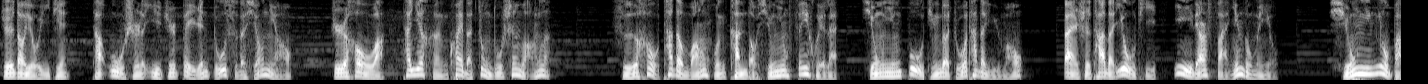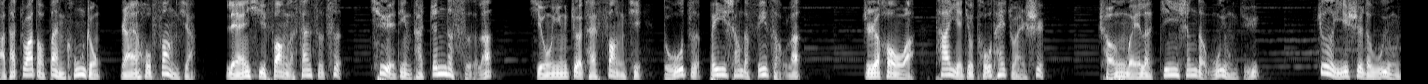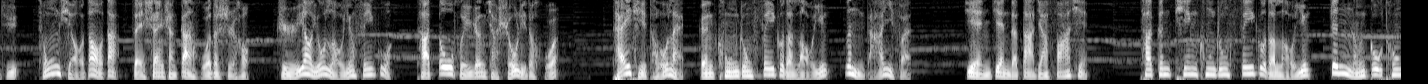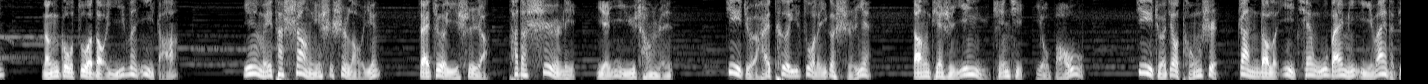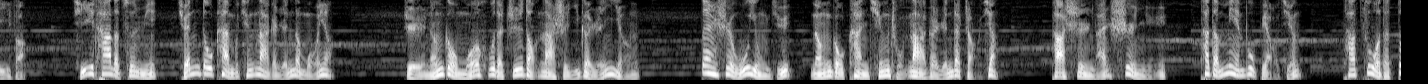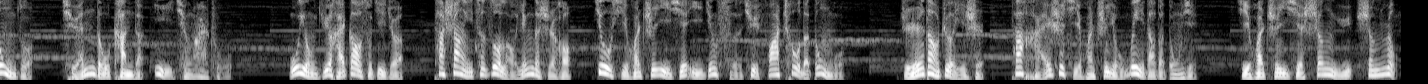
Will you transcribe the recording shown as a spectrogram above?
直到有一天，他误食了一只被人毒死的小鸟，之后啊，他也很快的中毒身亡了。死后，他的亡魂看到雄鹰飞回来，雄鹰不停的啄他的羽毛，但是他的幼体一点反应都没有。雄鹰又把它抓到半空中，然后放下，连续放了三四次。确定它真的死了，雄鹰这才放弃，独自悲伤的飞走了。之后啊，他也就投胎转世，成为了今生的吴永菊。这一世的吴永菊从小到大在山上干活的时候，只要有老鹰飞过，他都会扔下手里的活，抬起头来跟空中飞过的老鹰问答一番。渐渐的，大家发现，他跟天空中飞过的老鹰。真能沟通，能够做到一问一答，因为他上一世是老鹰，在这一世啊，他的视力也异于常人。记者还特意做了一个实验，当天是阴雨天气，有薄雾，记者叫同事站到了一千五百米以外的地方，其他的村民全都看不清那个人的模样，只能够模糊的知道那是一个人影，但是吴永菊。能够看清楚那个人的长相，他是男是女，他的面部表情，他做的动作，全都看得一清二楚。吴永菊还告诉记者，他上一次做老鹰的时候，就喜欢吃一些已经死去发臭的动物，直到这一世，他还是喜欢吃有味道的东西，喜欢吃一些生鱼生肉。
